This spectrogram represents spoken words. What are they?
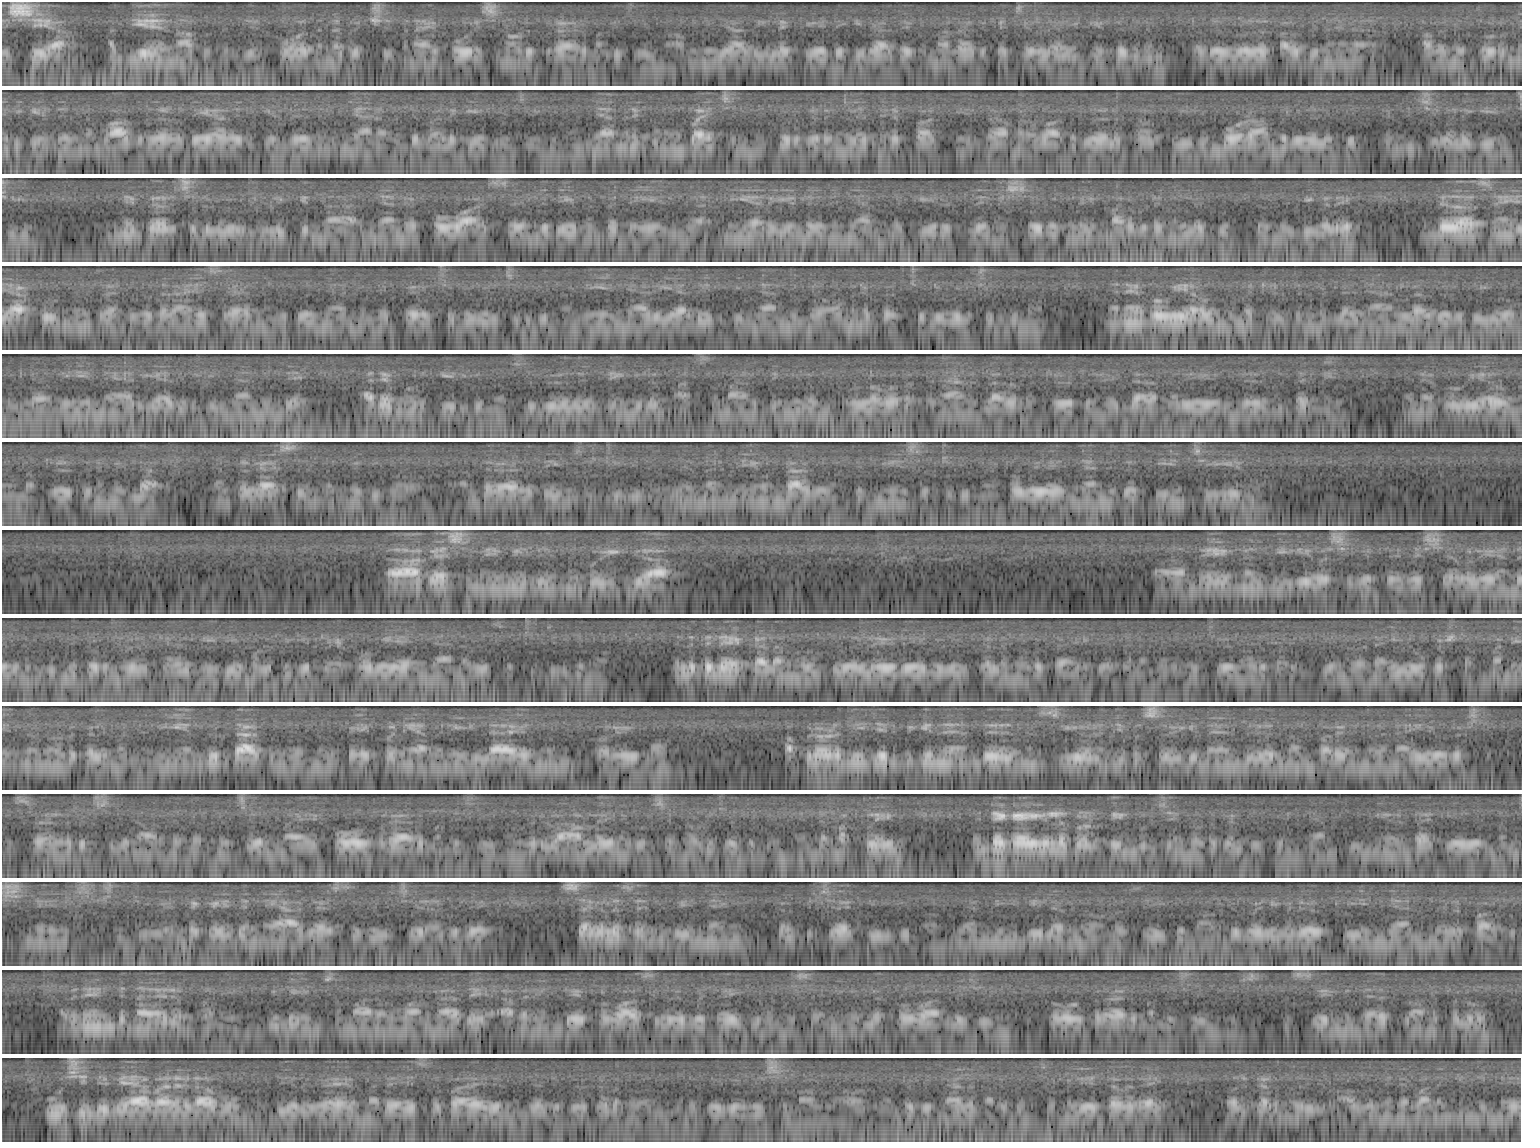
യശയ അധ്യായം നാൽപ്പത്തഞ്ച്. ഹോവത്തിന്റെ അപേക്ഷിതനായ കോരിശിനോട് ഇപ്രകാരം അത് ചെയ്യുന്നു. അവന് ജാതികളെ കേട്ടേക്ക് രാജകുമാരുടെ അരക്കച്ചകൾ അയക്കേണ്ടതിനും കഥകൾ അതിന് അവന് തുറന്നിരിക്കേണ്ടതിനും വാതിലുകൾ അടയാതിരിക്കേണ്ടതിനും ഞാൻ അവന്റെ വലകയിൽ വെച്ചിരിക്കുന്നു ഞാൻ നിനക്ക് മുമ്പായി ചെന്ന് ദുർഘടങ്ങളെ നിരപ്പാക്കുകയും താമരവാതിലുകളെ തകർത്തു ഇരുമ്പോടാമ്പലുകളെ വിഖണ്ഡിച്ച് കളയുകയും ചെയ്യും. നിന്നെ പേർ ചൊല്ലി വിളിക്കുന്ന ഞാൻ ഹോവ ഇസ്രേലിന്റെ ദൈവം തന്നെ എന്ന് നീ അറിയേണ്ടതിന് ഞാൻ നിനക്ക് ഇരുട്ടിലെ നിക്ഷേപങ്ങളെയും മറുപടികളിലെ ഗുപ്തനിധികളെ എന്റെ ദാസനെ യാക്കോവ് നിമിത്തം എന്റെ പുതനായ ഇസ്രായേൽ നിമിത്തവും ഞാൻ നിന്നെ പേർ ചൊല്ലി വിളിച്ചിരിക്കുന്നു. നീ എന്നെ അറിയാതിരിക്കും ഞാൻ നിന്നെ ഓമനെ പേർ ചൊല്ലി വിളിച്ചിരിക്കുന്നു. ഞാൻ ഹോവിയാവുന്നു മറ്റൊരുത്തനുമില്ല. ഞാനല്ലാതെ ഒരു ദൈവവുമില്ല നീ എന്നെ അറിയാതിരിക്കും ഞാൻ നിന്റെ അരമുറുക്കിയിരിക്കുന്നു. സൂര്യോദയത്തെങ്കിലും അസ്തമാനത്തെങ്കിലും ഉള്ളവർ ഞാനല്ലാതെ മറ്റൊരുത്തിനും ഇല്ല എന്നറിയേണ്ടതിന് തന്നെ ഞാൻ ഹോവിയാവുന്നു മറ്റൊരുത്തിനുമില്ല ഞാൻ പ്രകാശത്തെ നിർമ്മിക്കുന്നു അന്ധകാരത്തെയും സൃഷ്ടിക്കുന്നു ഞാൻ നന്മയെ ഉണ്ടാക്കുന്നു തിന്മയെ സൃഷ്ടിക്കുന്നു ഹോവിയായി ഞാൻ ഇതൊക്കെയും ചെയ്യുന്നു. ആകാശമേമയിൽ നിന്ന് പൊഴിക്കുക മേഘങ്ങൾ നീതിയെ വർഷിക്കട്ടെ രക്ഷ വിളയേണ്ടതിന് ഭൂമി തുറന്നു വരട്ടെ അത് നീതിയെ മുളപ്പിക്കട്ടെ. ഹോവയായി ഞാനത് സൃഷ്ടിച്ചിരിക്കുന്നു. നിലത്തിലെ കലനുറുക്കുകളുടെ ഇടയിൽ ഒരു കലനുറുക്കായിരിക്കട്ടെ തന്നെ നിർമ്മിച്ചവനോട് തർക്കിക്കുന്നവൻ അയ്യോ കഷ്ടം. മനയുന്നവനോട് കളിമണ്ണ്. നീ എന്തുണ്ടാക്കുന്നു എന്നും കൈപ്പണി അവനില്ല എന്നും പറയുമോ? അപ്പനോട് നീ ജനിപ്പിക്കുന്ന എന്ത് എന്ന് സ്ത്രീയോട് നീ പ്രസവിക്കുന്ന എന്ത് എന്നും പറയുന്നവൻ അയ്യോ കഷ്ടം ഇസ്രായേലിന്റെ പരിശുദ്ധനും അവനെ നിർമ്മിച്ചവനുമായ ഹോ പ്രകാരമണ്ട് ചെയ്യുന്നു? വരുവാനുള്ളതിനെക്കുറിച്ച് എന്നോട് ചോദിപ്പിക്കും. എന്റെ മക്കളെയും എന്റെ കൈകളുടെ പ്രവൃത്തിയെക്കുറിച്ച് എന്നോട് കൽപ്പിക്കും ഞാൻ ഭൂമിയെ ഉണ്ടാക്കി അതിൽ മനുഷ്യനെയും സൃഷ്ടിച്ചു. എന്റെ കൈ തന്നെ ആകാശത്തെ വിരിച്ച് അതിലെ സകല സന്നിധിയും ഞാൻ കൽപ്പിച്ചാക്കിയിരിക്കുന്നു. ഞാൻ നീതിയിൽ അവനെ ഉണർത്തിയിരിക്കുന്നു. അവന്റെ വഴികളെയൊക്കെയും ഞാൻ നിരപ്പാക്കും. അവൻ എന്റെ നഗരം പണിയും. വിലയും സമാനവും വാങ്ങാതെ അവൻ എന്റെ പ്രവാസികളെ വിട്ടയക്കുമെന്ന് സൈന്യങ്ങളിലെ ഹോവാറിൽ ചെയ്യുന്നു. ഹോ പ്രകാരമല്ല ചെയ്യുന്നു? ഇസ്രേമിന്റെ അധ്വാന ഫലവും കൂശിന്റെ വ്യാപാര ലാഭവും ദീർഘകായന്മാരായ സഭായരും നിന്റെ അടുക്കൽ കടന്നു വന്ന് നിനക്ക് കൈവശമാകും അവർ നിന്റെ പിന്നാലെ നടക്കും. ചെങ്ങലിട്ടവരായി അവർ കടന്നു വരും. അവൻ നിന്നെ വണങ്ങി നിന്നെ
